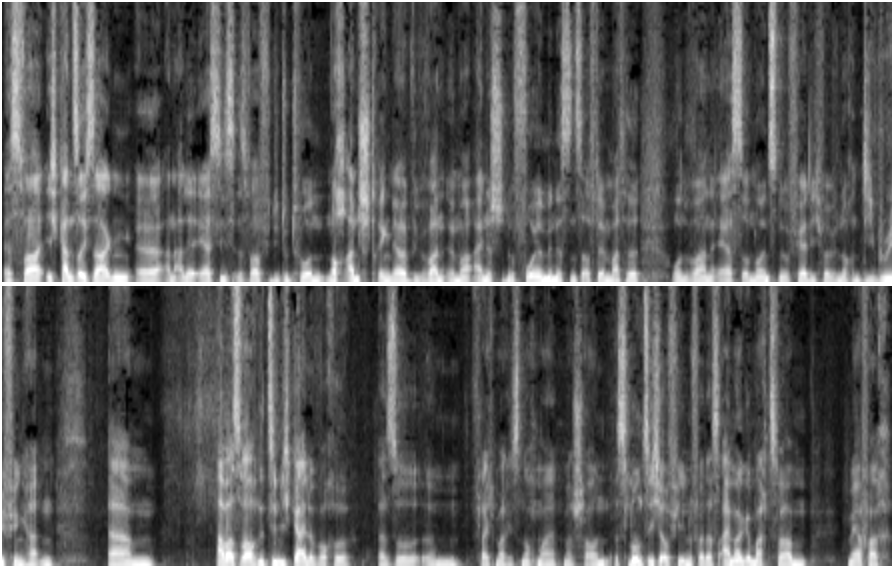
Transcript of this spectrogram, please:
Es war, ich kann es euch sagen, äh, an alle Erstis, es war für die Tutoren noch anstrengender. Wir waren immer eine Stunde vorher mindestens auf der Matte und waren erst um 19 Uhr fertig, weil wir noch ein Debriefing hatten. Ähm, aber es war auch eine ziemlich geile Woche. Also ähm, vielleicht mache ich es nochmal, mal schauen. Es lohnt sich auf jeden Fall, das einmal gemacht zu haben. Mehrfach.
